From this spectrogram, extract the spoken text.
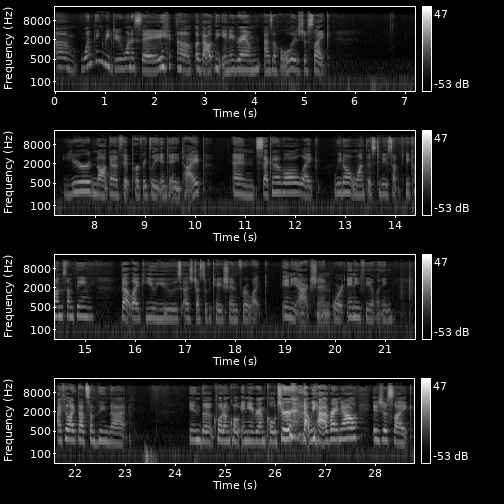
Um, one thing we do want to say um, about the Enneagram as a whole is just like you're not going to fit perfectly into any type. And second of all, like we don't want this to be some, to become something that like you use as justification for like any action or any feeling. I feel like that's something that in the quote unquote Enneagram culture that we have right now is just like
